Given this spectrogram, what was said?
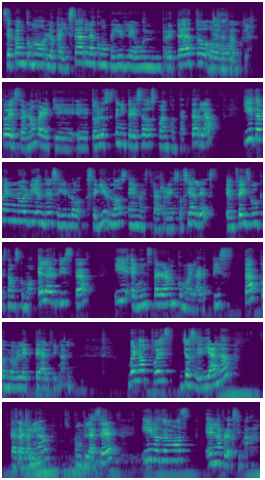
sepan cómo localizarla, cómo pedirle un retrato o todo esto, ¿no? Para que eh, todos los que estén interesados puedan contactarla. Y también no olviden de seguirlo, seguirnos en nuestras redes sociales. En Facebook estamos como El Artista y en Instagram como El Artista con doble T al final. Bueno, pues yo soy Diana, Catalina, un placer y nos vemos en la próxima.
